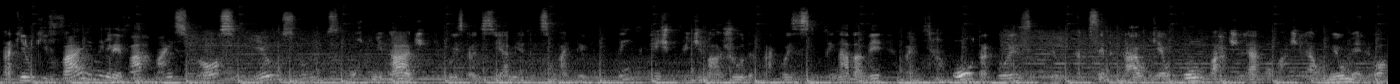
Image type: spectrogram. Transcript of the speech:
para aquilo que vai me levar mais próximo. Eu estou nessa oportunidade, depois para dizer a minha atenção vai ter tem gente pedindo ajuda para coisas que não tem nada a ver. Outra coisa que eu sempre trago, que é o compartilhar, compartilhar o meu melhor,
